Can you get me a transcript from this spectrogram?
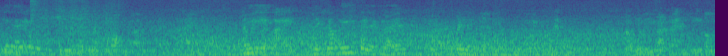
ดูยังไงเลยก็ไม่ติดดูในตู้แล้วไม่เอกไหลเหล็กกระพี้กับเหล็กไหลไม่เหล็กไหลเอาอย่างนี้มีแผนที่คุ้ม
